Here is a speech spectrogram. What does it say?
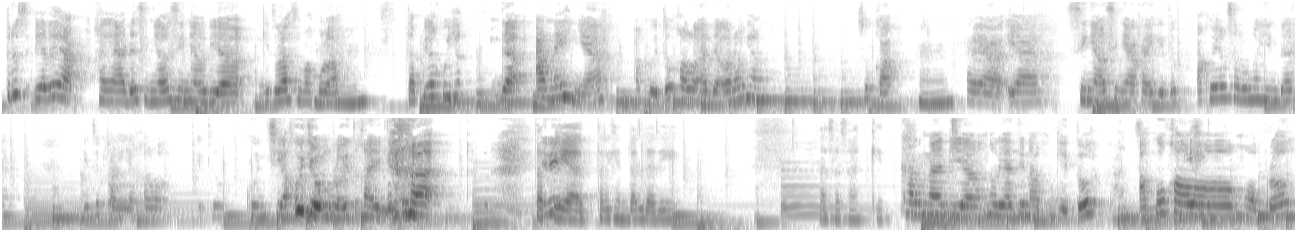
Terus dia tuh ya kayak ada sinyal-sinyal dia gitulah sama aku lah. Hmm. tapi aku ya anehnya aku itu kalau ada orang yang suka. Hmm. kayak ya sinyal-sinyal kayak gitu. Aku yang selalu ngehindar. Itu kali ya kalau itu kunci aku jomblo itu kayak gitu. Tapi Jadi- ya terhindar dari rasa sakit. Karena dia ngeliatin aku gitu aku kalau ngobrol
